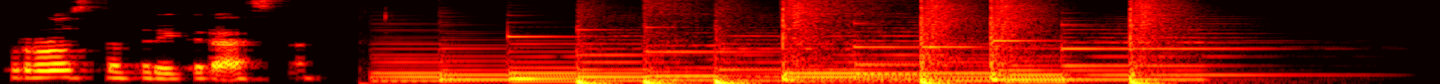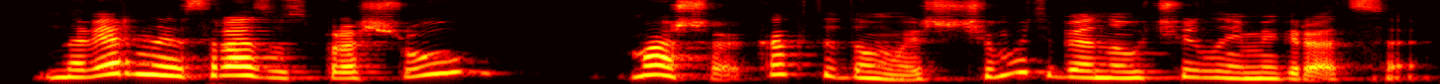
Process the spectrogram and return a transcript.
Просто прекрасно. Наверное, сразу спрошу, Маша, как ты думаешь, чему тебя научила иммиграция?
